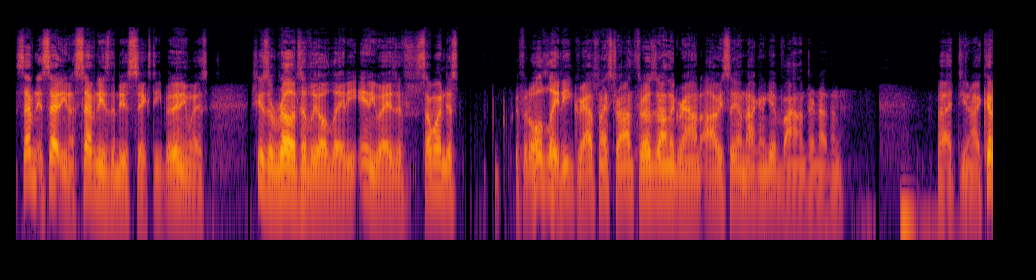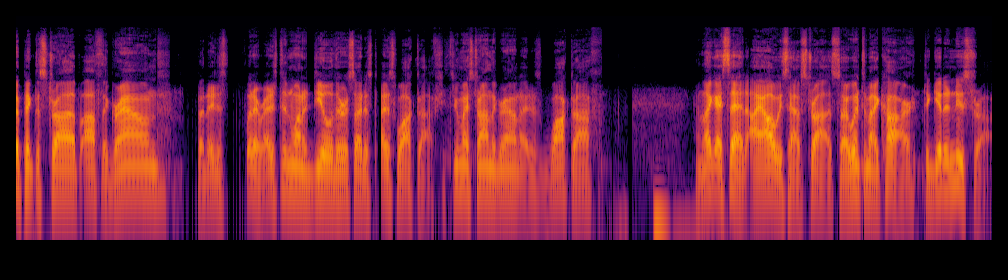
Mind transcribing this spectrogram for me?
70, you know, 70 is the new 60. But anyways, she was a relatively old lady. Anyways, if someone just, if an old lady grabs my straw and throws it on the ground, obviously I'm not going to get violent or nothing. But, you know, I could have picked the straw up off the ground, but I just, whatever. I just didn't want to deal with her, so I just, I just walked off. She threw my straw on the ground. I just walked off. And like I said, I always have straws, so I went to my car to get a new straw.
